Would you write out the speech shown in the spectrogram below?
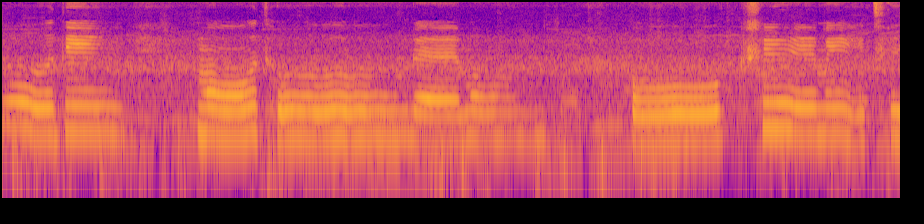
যদি মধুর এমন হোক সে মিছে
